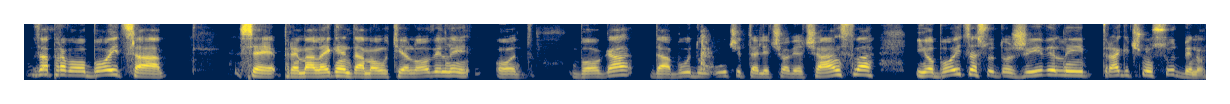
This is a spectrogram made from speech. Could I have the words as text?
zapravo obojica se prema legendama utjelovili od Boga da budu učitelji čovječanstva i obojica su doživjeli tragičnu sudbinu.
